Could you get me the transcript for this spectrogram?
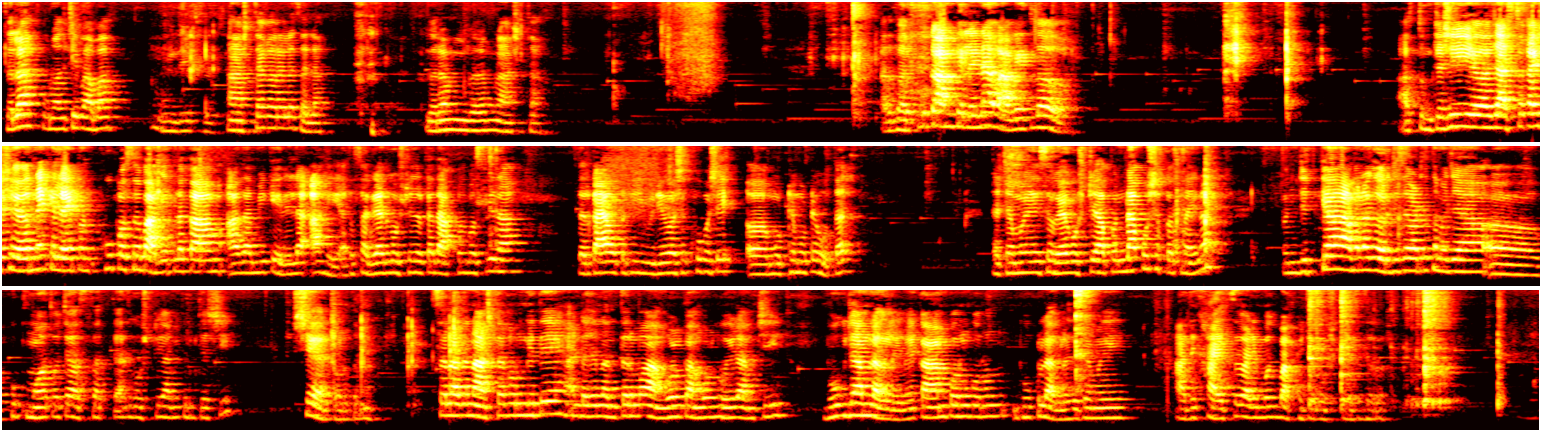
चला कुणालचे बाबा. नाश्ता करायला चला. गरम गरम नाश्ता. आता भरपूर काम केलंय ना बागेतलं. आज तुमच्याशी जास्त काही शेअर नाही केलंय पण खूप असं बागेतलं काम आज आम्ही केलेलं आहे. आता सगळ्याच गोष्टी जर का दाखवत बसली ना तर काय होतं की व्हिडिओ असे खूप असे मोठे मोठे होतात. त्याच्यामुळे सगळ्या गोष्टी आपण दाखवू शकत नाही ना. पण जितक्या आम्हाला गरजेचं वाटतं ना म्हणजे खूप महत्त्वाच्या असतात त्याच गोष्टी आम्ही तुमच्याशी शेअर करतो ना. चला आता नाश्ता करून घेते आणि त्याच्यानंतर मग आंघोळ पांघोळ होईल आमची. भूक जाम लागली म्हणजे काम करून करून भूक लागली त्याच्यामुळे आधी खायचं आणि मग बाकीच्या गोष्टी आहेत सगळं.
